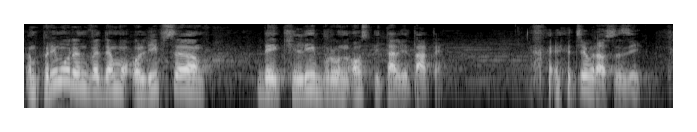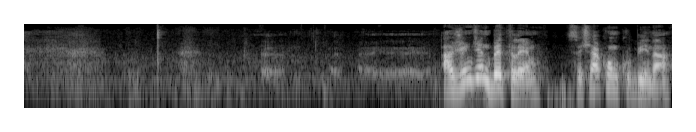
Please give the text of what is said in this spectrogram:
În primul rând, vedem o lipsă de echilibru în ospitalitate. ce vreau să zic? Ajunge în Betlehem să-și ia concubina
